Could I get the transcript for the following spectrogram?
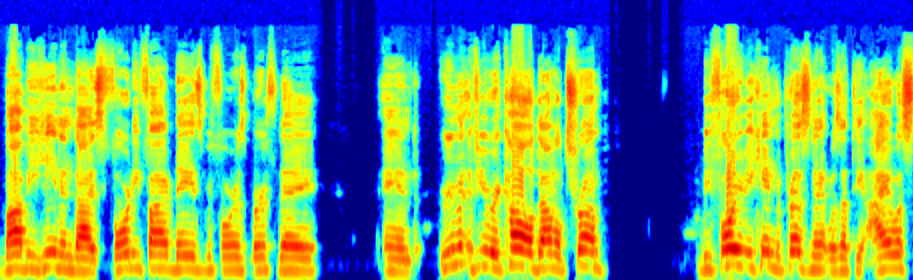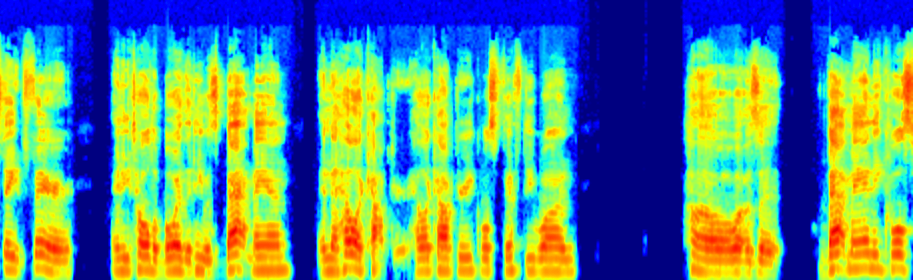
Bobby Heenan dies 45 days before his birthday. And if you recall, Donald Trump, before he became the president, was at the Iowa State Fair and he told a boy that he was Batman in the helicopter. Helicopter equals 51. Oh, what was it? Batman equals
